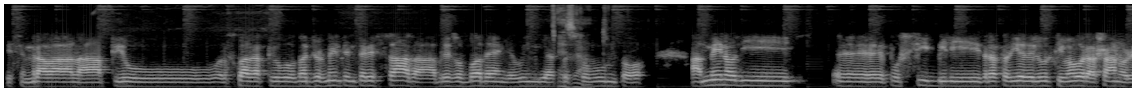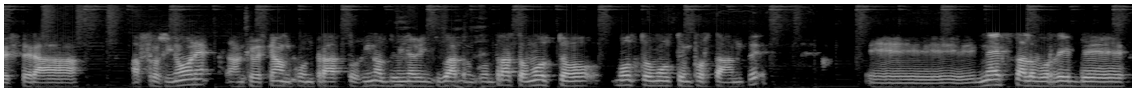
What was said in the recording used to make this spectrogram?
che sembrava la, più, la squadra più maggiormente interessata, ha preso Boateng, quindi a esatto. questo punto, a meno di eh, possibili trattative dell'ultima ora Ciano resterà a Frosinone anche perché ha un contratto fino al 2024 un contratto molto molto molto importante e Nesta lo vorrebbe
